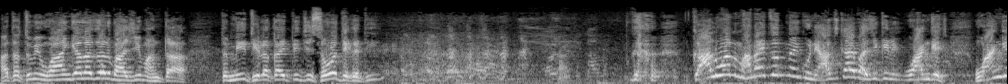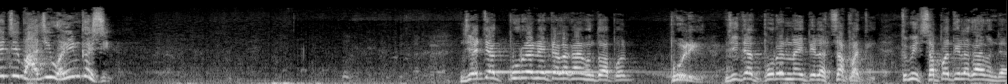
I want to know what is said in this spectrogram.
आता तुम्ही वांग्याला जर भाजी म्हणता तर मेथीला काय तिची सवत आहे का ती? कालवण म्हणायचंच नाही कोणी. आज काय भाजी केली? वांग्याची. वांग्याची भाजी होईन कशी? ज्याच्यात पुरण आहे त्याला काय म्हणतो आपण? पोळी. जिच्यात पुरण नाही तिला चपाती. तुम्ही चपातीला काय म्हणता?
